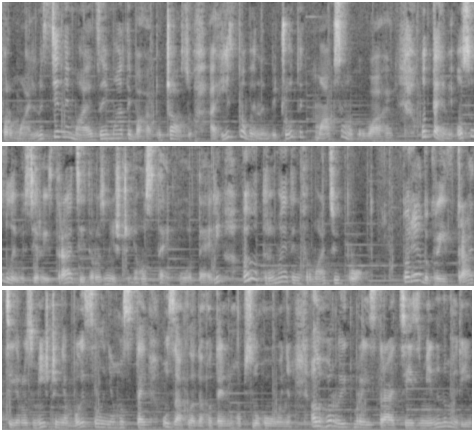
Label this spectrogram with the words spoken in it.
формальності не мають займати багато часу, а гість повинен відчути максимум уваги. У темі особливості реєстрації та розміщення гостей у готелі ви отримаєте інформацію про Порядок реєстрації, розміщення, виселення гостей у закладах готельного обслуговування, алгоритм реєстрації, зміни номерів.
